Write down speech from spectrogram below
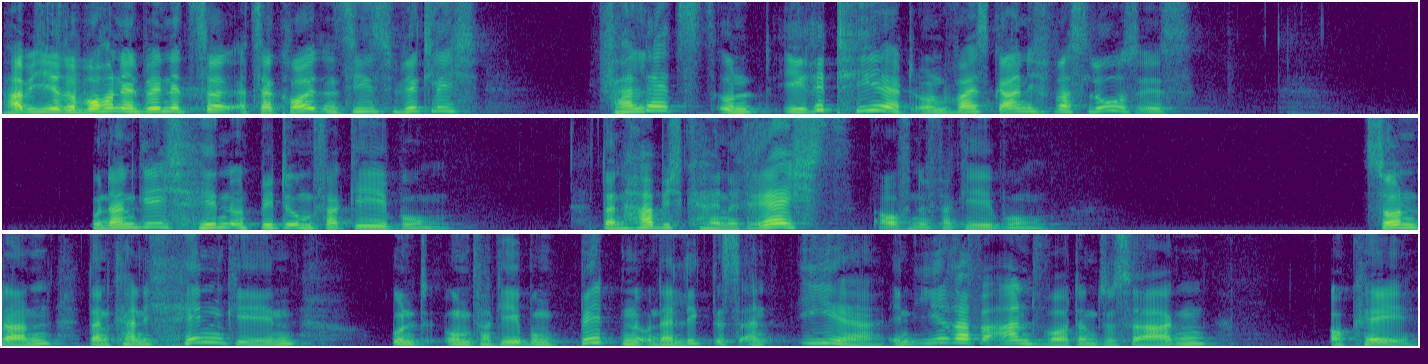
habe ich ihre Wochenendpläne zerkreuzt und sie ist wirklich verletzt und irritiert und weiß gar nicht, was los ist. Und dann gehe ich hin und bitte um Vergebung. Dann habe ich kein Recht auf eine Vergebung, sondern dann kann ich hingehen und um Vergebung bitten und dann liegt es an ihr, in ihrer Verantwortung zu sagen, okay,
